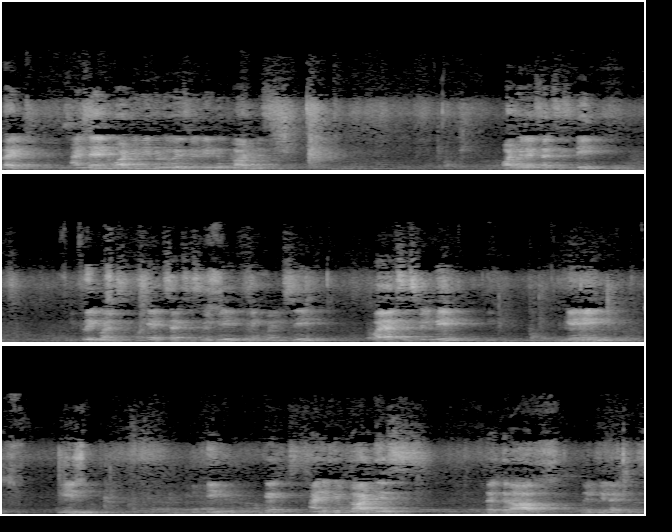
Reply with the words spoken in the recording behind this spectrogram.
Right? And then what you need to do is you need to plot this. What will x-axis be? Frequency. Okay, x-axis will be frequency. Y-axis will be gain in dB. Okay, and if you plot this, the graph will be like this.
